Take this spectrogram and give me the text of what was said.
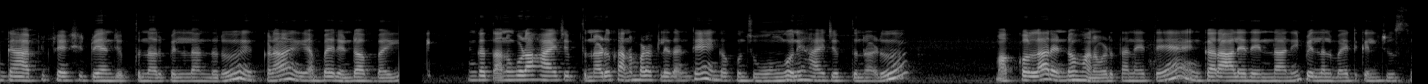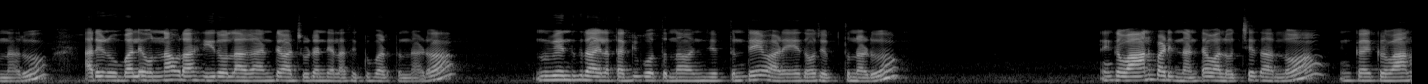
ఇంకా హ్యాపీ ఫ్రెండ్షిప్ డే అని చెప్తున్నారు పిల్లలందరూ. ఇక్కడ ఈ అబ్బాయి రెండో అబ్బాయి. ఇంకా తను కూడా హాయ్ చెప్తున్నాడు. కనపడట్లేదంటే ఇంకా కొంచెం ఒంగోని హాయ్ చెప్తున్నాడు. మా రెండో మనవడు తనైతే ఇంకా రాలేదేందా అని పిల్లలు బయటకు వెళ్ళి చూస్తున్నారు. అరే నువ్వు భలే ఉన్నావురా హీరోలాగా అంటే వాడు చూడండి ఎలా సిగ్గుపడుతున్నాడో. నువ్వెందుకురా ఇలా తగ్గిపోతున్నావు అని చెప్తుంటే వాడు ఏదో చెప్తున్నాడు. ఇంకా వాన పడిందంట వాళ్ళు వచ్చేదారిలో ఇంకా ఇక్కడ వాన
